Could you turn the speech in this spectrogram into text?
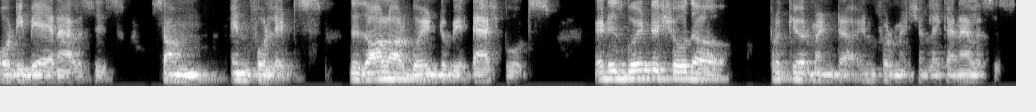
OTBI analysis, some infolets. These all are going to be dashboards. It is going to show the procurement uh, information like analysis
